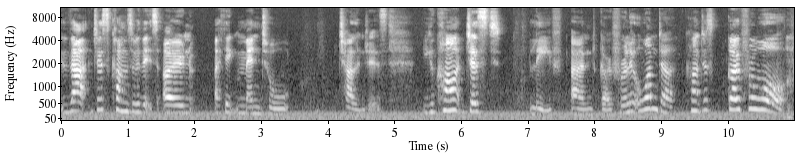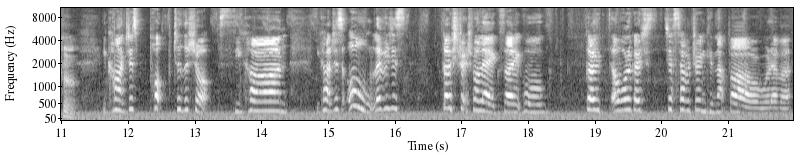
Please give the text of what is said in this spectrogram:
that just comes with its own, I think, mental challenges. You can't just leave and go for a little wander. Can't just go for a walk. Hmm. You can't just pop to the shops. You can't. You can't just. Oh, let me just go stretch my legs. Like, or go. I want to go just, just have a drink in that bar or whatever.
